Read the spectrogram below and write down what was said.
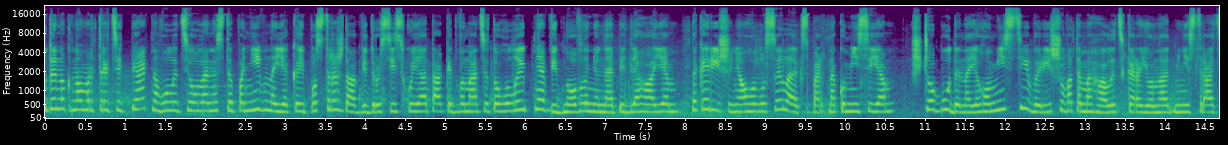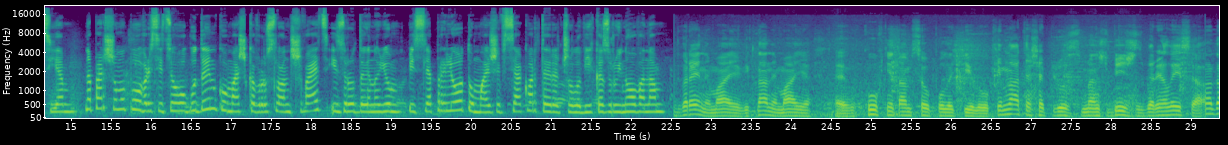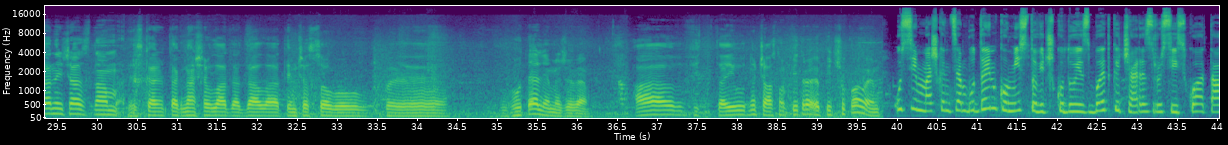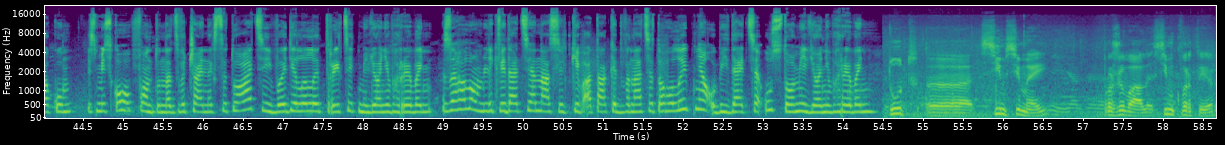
Будинок номер 35 на вулиці Олени Степанівни, який постраждав від російської атаки 12 липня, відновленню не підлягає. Таке рішення оголосила експертна комісія. Що буде на його місці, вирішуватиме Галицька районна адміністрація. На першому поверсі цього будинку мешкав Руслан Швець із родиною. Після прильоту майже вся квартира чоловіка зруйнована. Дверей немає, вікна немає, е, в кухні там все полетіло. Кімнати ще плюс-менш більш збереглися. На даний час нам, скажімо так, наша влада дала тимчасово в, е, в готелі ми живемо, а та й одночасно підшуковуємо. Усім мешканцям будинку місто відшкодує збитки через російську атаку. З міського фонду надзвичайних ситуацій виділили 30 мільйонів гривень. Загалом ліквідація наслідків атаки 12 липня обійдеться у 100 мільйонів гривень. Тут е, сім сімей проживали, сім квартир.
